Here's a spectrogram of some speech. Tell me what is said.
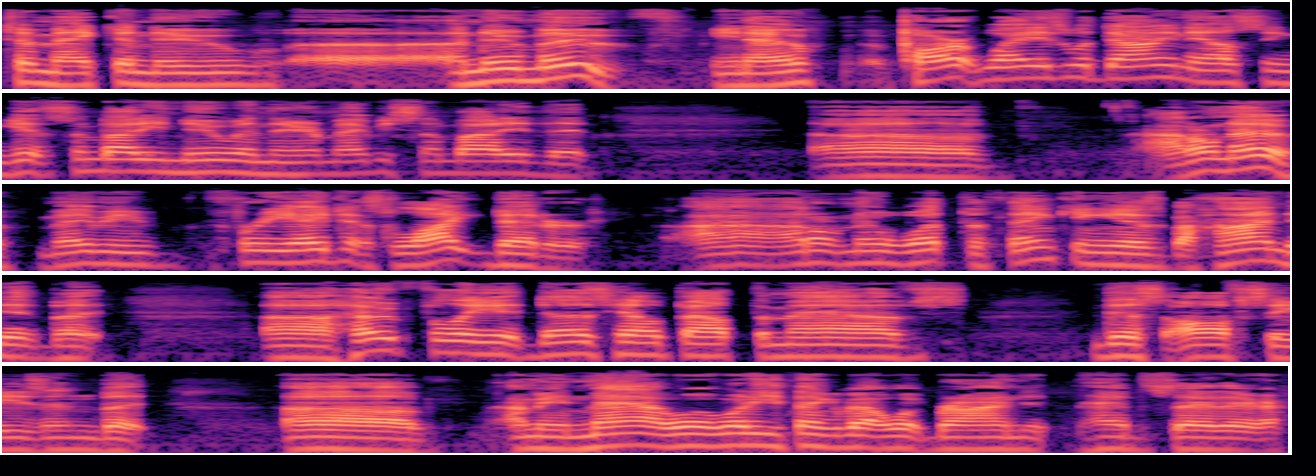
to make a new uh, a new move. You know, part ways with Donnie Nelson, get somebody new in there, maybe somebody that. Uh, I don't know. Maybe free agents like better I, I don't know what the thinking is behind it, but uh, hopefully it does help out the Mavs this off season. But uh, I mean, Matt, what, what, do you think about what Brian had to say there?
